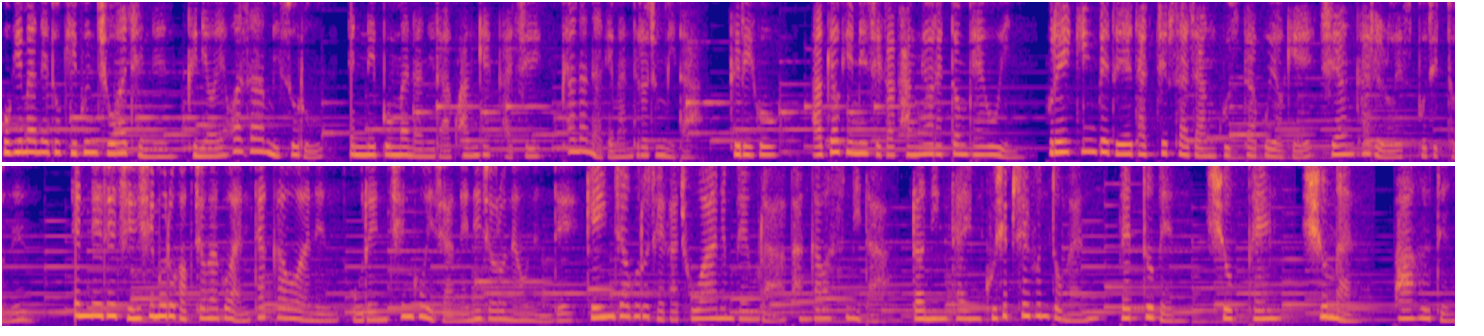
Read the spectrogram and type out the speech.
보기만 해도 기분 좋아지는 그녀의 화사한 미소로 헨리뿐만 아니라 관객까지 편안하게 만들어줍니다. 그리고 악역 이미지가 강렬했던 배우인 브레이킹 배드의 닭집 사장 구스타보 역의 지안카를로 에스포지토는 헨리를 진심으로 걱정하고 안타까워하는 오랜 친구이자 매니저로 나오는데 개인적으로 제가 좋아하는 배우라 반가웠습니다. 러닝타임 97분 동안 베토벤, 쇼팽, 슈만, 바흐 등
